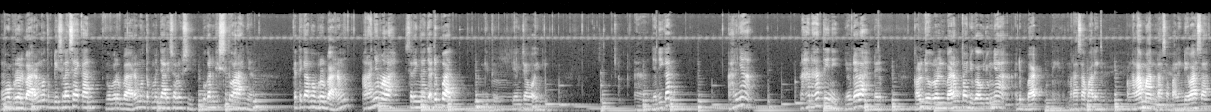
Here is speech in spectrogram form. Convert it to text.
ngobrol bareng untuk diselesaikan ngobrol bareng untuk mencari solusi. Bukan ke situ arahnya. Ketika ngobrol bareng arahnya malah sering ngajak debat gitu yang cowok ini. Nah, jadi kan akhirnya nahan hati nih ya udahlah dari kalau diobrolin bareng toh juga ujungnya debat nih, merasa paling pengalaman merasa paling dewasa.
